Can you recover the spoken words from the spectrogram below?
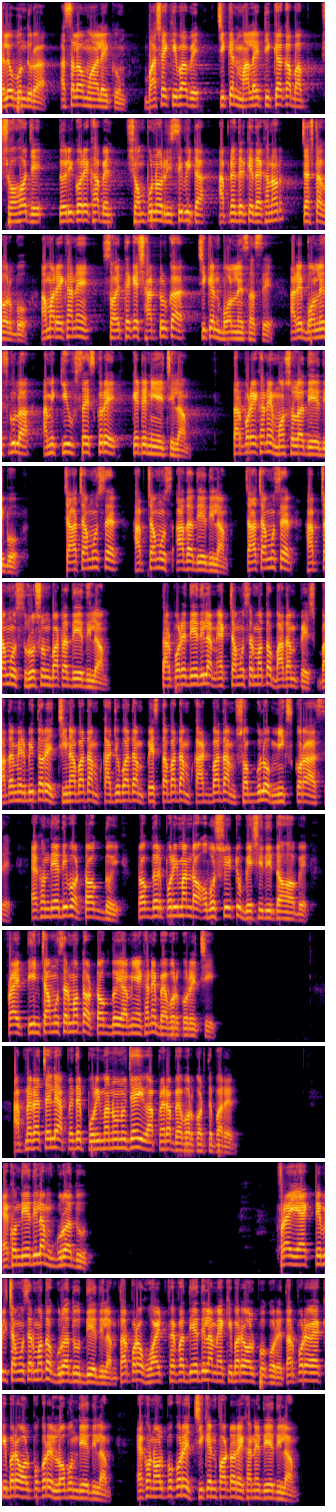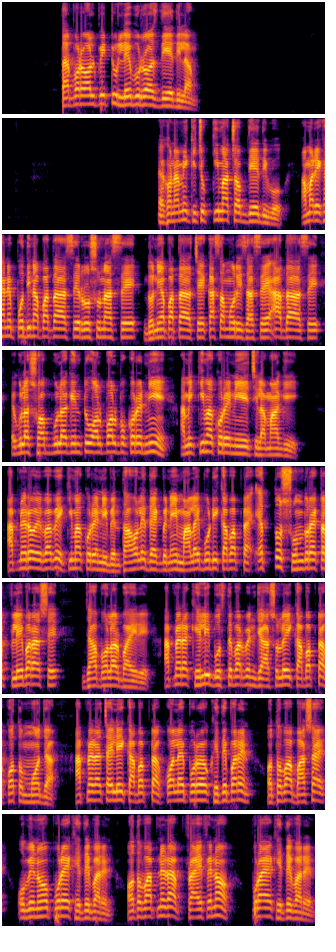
Hello বন্ধুরা, আসসালামু আলাইকুম। বাসায় কীভাবে চিকেন মালাই টিক্কা কাবাব সহজে তৈরি করে খাবেন, সম্পূর্ণ রেসিপিটা আপনাদেরকে দেখানোর চেষ্টা করব। আমার এখানে ছয় থেকে ষাট টুরকা চিকেন বলনেস আছে। আর এই বলনেসগুলা আমি কিউব সাইজ করে কেটে নিয়েছিলাম। তারপরে এখানে মশলা দিয়ে দিব। চা চামচের হাফ চামচ আদা দিয়ে দিলাম। চা চামচের হাফ চামচ রসুন বাটা দিয়ে দিলাম। তারপরে দিয়ে দিলাম এক চামচের মতো বাদাম পেস্ট। বাদামের ভিতরে চীনা বাদাম, কাজু বাদাম, পেস্তা বাদাম কাঠবাদাম সবগুলো মিক্স করা আছে। এখন দিয়ে দিব টক দই। টক দইয়ের পরিমাণটা অবশ্যই একটু বেশি দিতে হবে। প্রায় তিন চামচের মতো টক দই আমি এখানে ব্যবহার করেছি। আপনারা চাইলে আপনাদের পরিমাণ অনুযায়ী আপনারা ব্যবহার করতে পারেন। এখন দিয়ে দিলাম গুঁড়া দুধ। প্রায় এক টেবিল চামচের মতো গুঁড়া দুধ দিয়ে দিলাম। তারপরে হোয়াইট পেপার দিয়ে দিলাম একেবারে অল্প করে। তারপরে একেবারে অল্প করে লবণ দিয়ে দিলাম। এখন অল্প করে চিকেন ফাটার এখানে দিয়ে দিলাম। তারপরে অল্প একটু লেবুর রস দিয়ে দিলাম। এখন আমি কিছু কিমা চপ দিয়ে দিব। আমার এখানে পুদিনা পাতা আছে, রসুন আছে, ধনিয়া পাতা আছে, কাঁচামরিচ আছে, আদা আছে। এগুলা সবগুলা কিন্তু অল্প অল্প করে নিয়ে আমি কিমা করে নিয়েছিলাম আগে। আপনারাও এভাবে কিমা করে নেবেন। তাহলে দেখবেন এই মালাই বডি কাবাবটা এত সুন্দর একটা ফ্লেভার আসে যা বলার বাইরে। আপনারা খেলেই বুঝতে পারবেন যে আসলে এই কাবাবটা কত মজা। আপনারা চাইলে এই কাবাবটা কলায় পরেও খেতে পারেন অথবা বাসায় ওভেনও পরে খেতে পারেন। অথবা আপনারা ফ্রাই প্যানও পোড়ায় খেতে পারেন।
